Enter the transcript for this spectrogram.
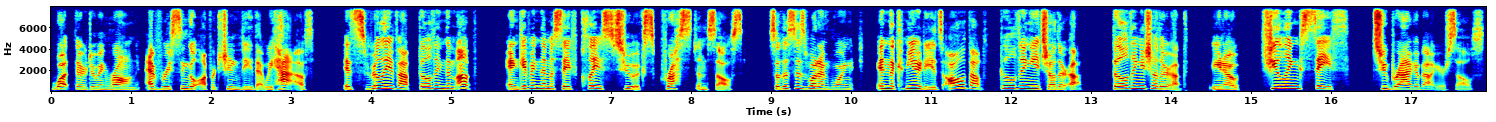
what they're doing wrong every single opportunity that we have. It's really about building them up and giving them a safe place to express themselves. So, this is what I'm going in the community. It's all about building each other up, building each other up, you know, feeling safe to brag about yourselves.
